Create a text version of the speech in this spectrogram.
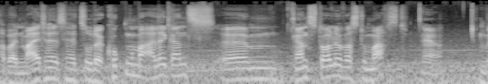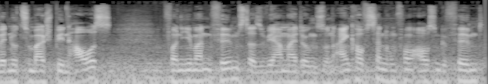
Aber in Malta ist halt so, da gucken immer alle ganz, ähm, ganz dolle, was du machst. Ja. Und wenn du zum Beispiel ein Haus von jemandem filmst, also wir haben halt irgend so ein Einkaufszentrum vom Außen gefilmt,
